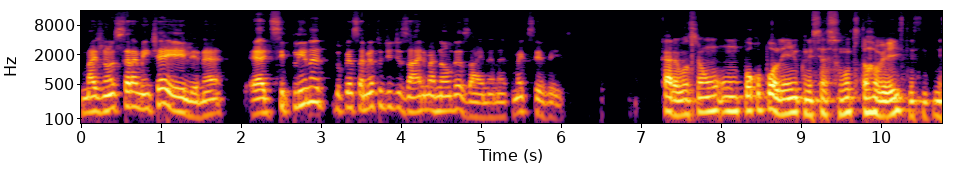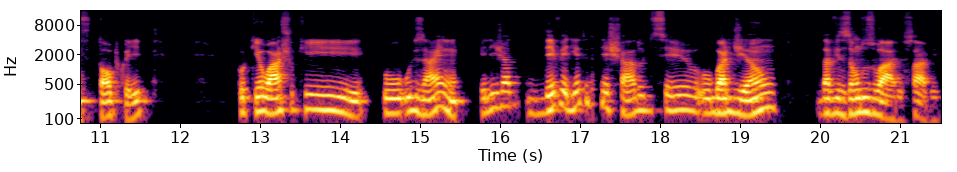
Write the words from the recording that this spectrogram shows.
mas não necessariamente é ele, né? É a disciplina do pensamento de design, mas não o designer, né? Como é que você vê isso? Cara, eu vou ser um, um pouco polêmico nesse assunto, talvez, nesse, nesse tópico aí, porque eu acho que o, o design ele já deveria ter deixado de ser o guardião da visão do usuário, sabe?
